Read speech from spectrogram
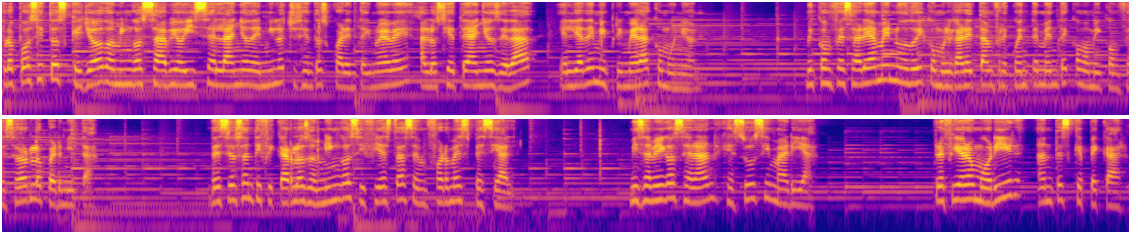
Propósitos que yo, Domingo Sabio, hice el año de 1849, a los siete años de edad, el día de mi primera comunión. Me confesaré a menudo y comulgaré tan frecuentemente como mi confesor lo permita. Deseo santificar los domingos y fiestas en forma especial. Mis amigos serán Jesús y María. Prefiero morir antes que pecar.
